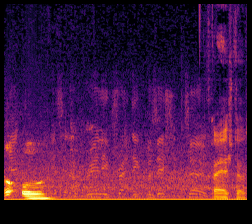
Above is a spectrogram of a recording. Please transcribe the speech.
Uh-oh. Finish those.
